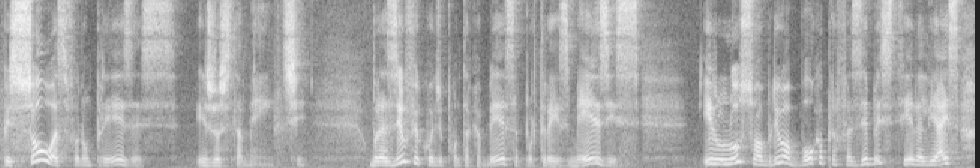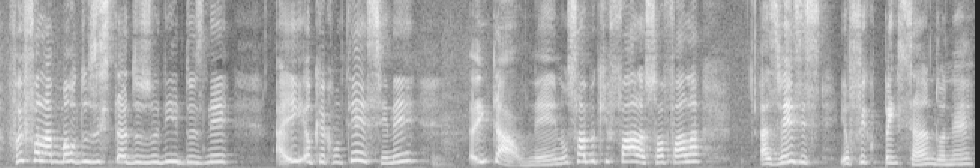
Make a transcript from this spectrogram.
Pessoas foram presas injustamente. O Brasil ficou de ponta cabeça por três meses e Lulu só abriu a boca para fazer besteira. Aliás, foi falar mal dos Estados Unidos, né? Aí é o que acontece, né? Então, né? Não sabe o que fala, só fala. Às vezes eu fico pensando, né?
